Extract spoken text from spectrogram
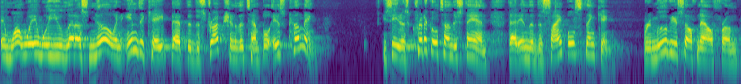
In what way will you let us know and indicate that the destruction of the temple is coming? You see, it is critical to understand that in the disciples' thinking, remove yourself now from,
